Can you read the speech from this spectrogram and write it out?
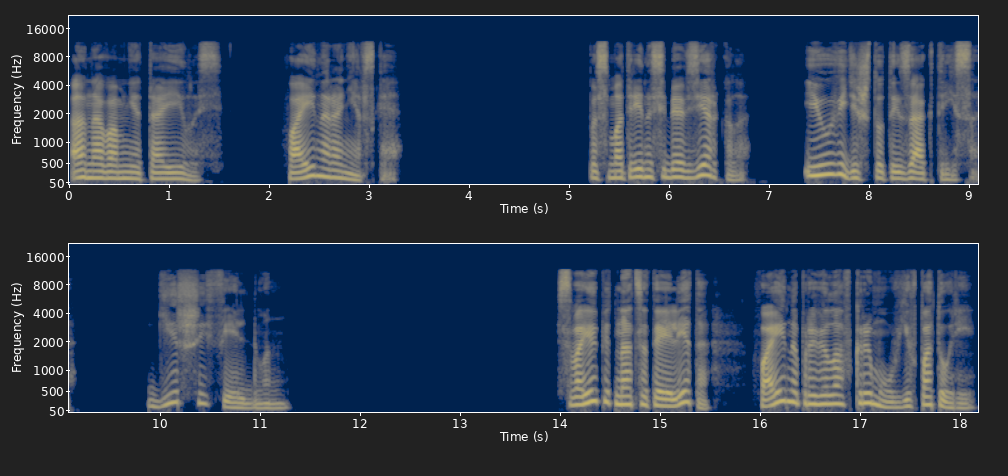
она во мне таилась. Фаина Раневская. Посмотри на себя в зеркало и увидишь, что ты за актриса. Гирши Фельдман. Своё пятнадцатое лето Фаина провела в Крыму, в Евпатории,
